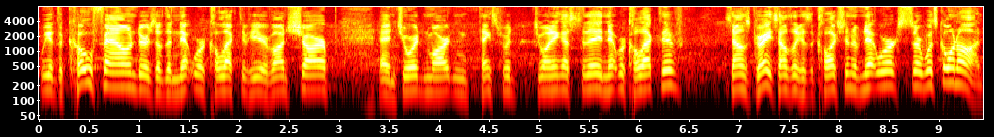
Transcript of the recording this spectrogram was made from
We have the co-founders of the Network Collective here, Eyvonne Sharp and Jordan Martin. Thanks for joining us today, Network Collective. Sounds great, sounds like it's a collection of networks. Sir, what's going on?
